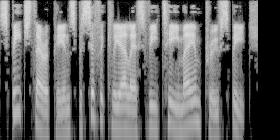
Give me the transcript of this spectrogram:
Speech therapy and specifically LSVT may improve speech.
